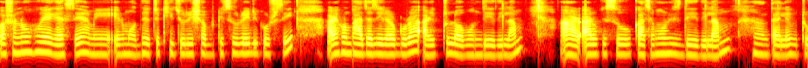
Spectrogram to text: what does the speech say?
কষানো হয়ে গেছে। আমি এর মধ্যে হচ্ছে খিচুড়ি সব কিছু রেডি করছি। আর এখন ভাজা জিরার গুঁড়া আর একটু লবণ দিয়ে দিলাম। আর আরও কিছু কাঁচামরিচ দিয়ে দিলাম। তাইলে একটু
